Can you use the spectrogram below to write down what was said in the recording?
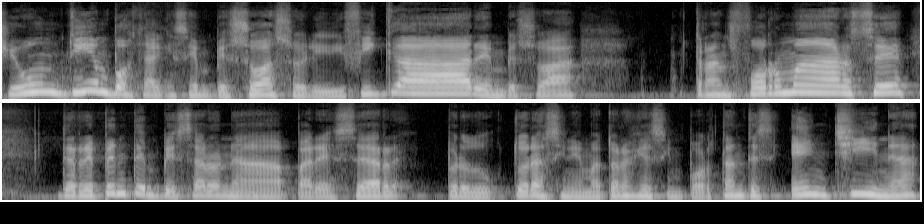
llevó un tiempo hasta que se empezó a solidificar, empezó a transformarse. De repente empezaron a aparecer productoras cinematográficas importantes en China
